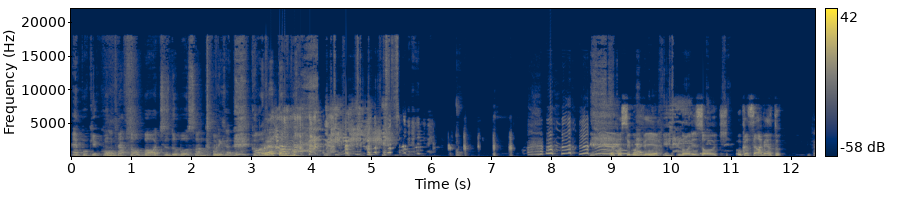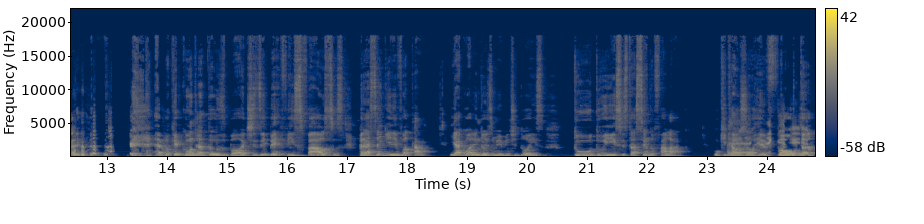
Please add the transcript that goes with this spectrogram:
É porque contratou bots do Bolsonaro. Contratou Eu consigo É ver porque- no horizonte o cancelamento. É porque contratou os bots e perfis falsos para seguir e votar. E agora em 2022, tudo isso está sendo falado. O que causou revolta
